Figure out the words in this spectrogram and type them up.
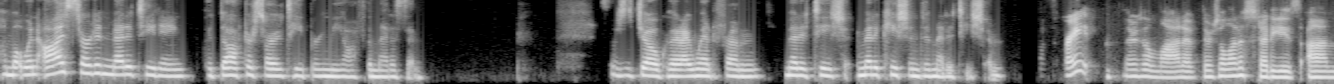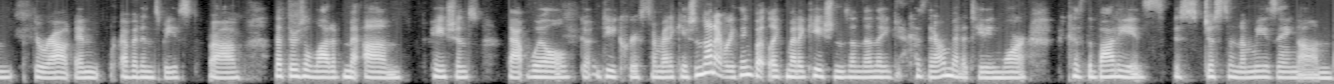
Um, but when I started meditating, the doctor started tapering me off the medicine. So there's a joke that I went from meditation, medication to meditation. Right. There's a lot of there's a lot of studies um, throughout and evidence based um, that there's a lot of um, patients that will decrease their medications. Not everything, but like medications, and then they because they are meditating more because the body is is just an amazing um,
